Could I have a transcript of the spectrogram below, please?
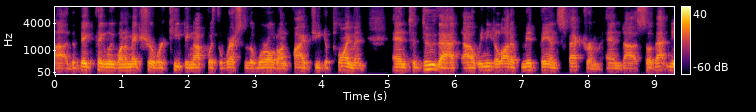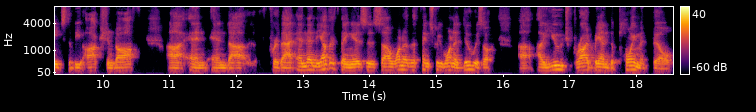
uh, the big thing we want to make sure we're keeping up with the rest of the world on 5G deployment. And to do that, uh, we need a lot of mid-band spectrum. And uh, so that needs to be auctioned off uh, and, and uh, for that. And then the other thing is, is one of the things we want to do is a, a huge broadband deployment bill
